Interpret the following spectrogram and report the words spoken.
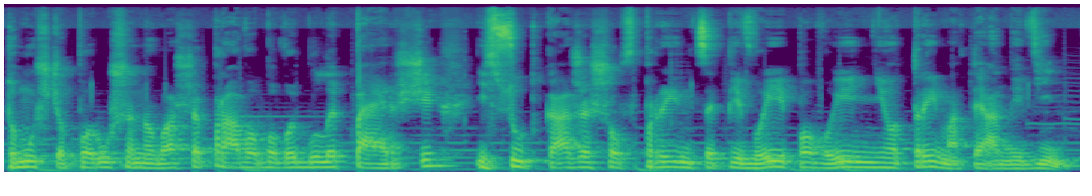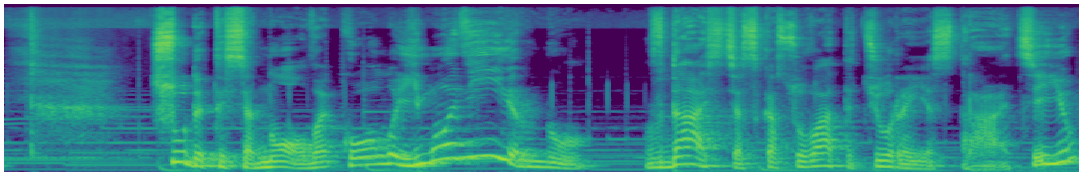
тому що порушено ваше право, бо ви були перші, і суд каже, що в принципі ви повинні отримати, а не він. Судитися нове коло, ймовірно, вдасться скасувати цю реєстрацію,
